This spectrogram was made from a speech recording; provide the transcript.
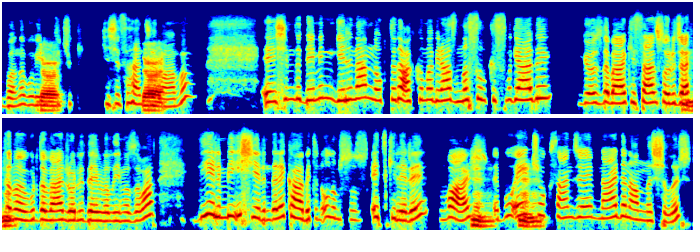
bana. Bu benim Doğru. küçük kişisel Doğru. cevabım. E, şimdi demin gelinen noktada aklıma biraz nasıl kısmı geldi. Gözde belki sen soracaktın ama burada ben rolü devralayayım o zaman. Diyelim bir iş yerinde rekabetin olumsuz etkileri var. E, bu en çok sence nereden anlaşılır?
